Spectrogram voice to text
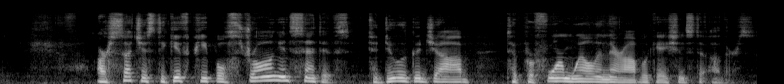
are such as to give people strong incentives to do a good job, to perform well in their obligations to others.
